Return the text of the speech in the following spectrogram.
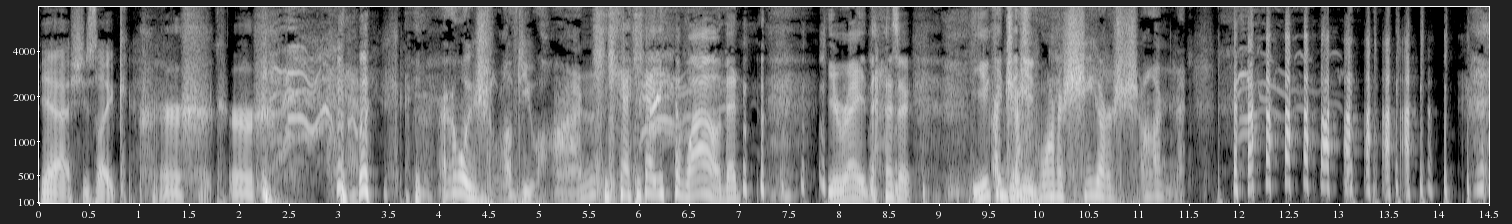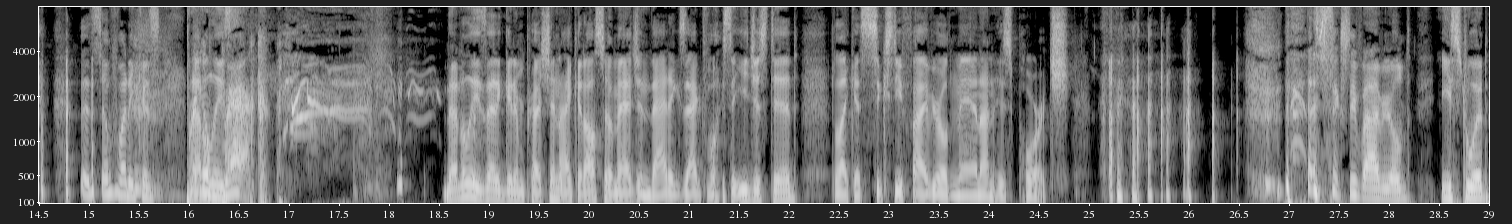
Yeah, she's like, Urgh. I always loved you, Han. yeah, yeah, yeah. Wow, that you're right. That was a you just want to see our son. That's so funny because not only back. Not only is that a good impression, I could also imagine that exact voice that you just did, like a 65 year old man on his porch. 65 year old Eastwood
